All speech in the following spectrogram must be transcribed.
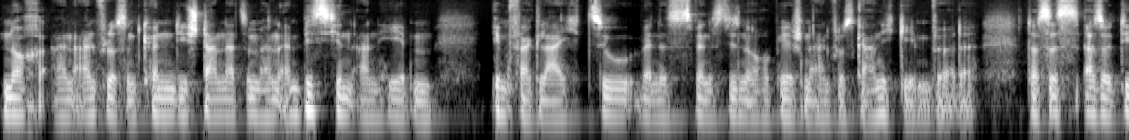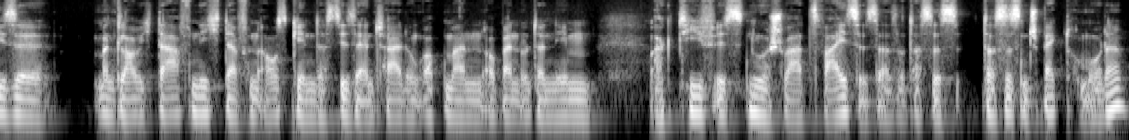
noch einen Einfluss und können die Standards immerhin ein bisschen anheben im Vergleich zu, wenn es, wenn es diesen europäischen Einfluss gar nicht geben würde. Das ist also diese man glaube ich darf nicht davon ausgehen, dass diese Entscheidung, ob man, ob ein Unternehmen aktiv ist, nur schwarz-weiß ist. Also das ist, das ist ein Spektrum, oder?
